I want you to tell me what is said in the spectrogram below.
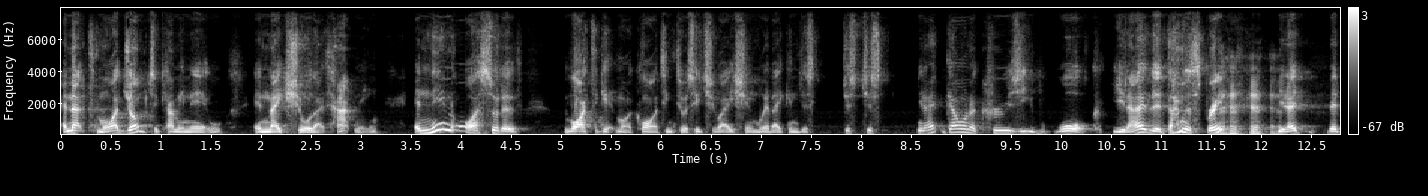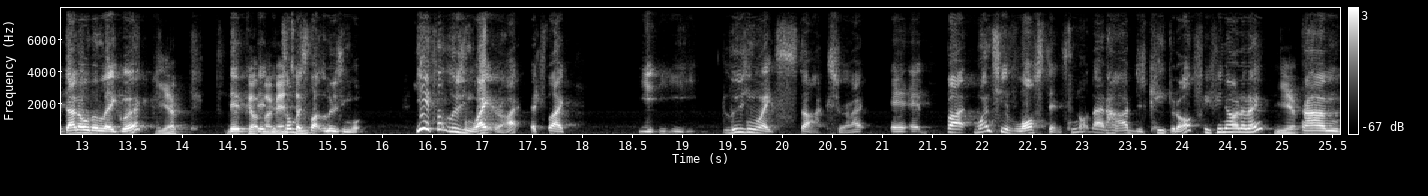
And that's my job to come in there and make sure that's happening. And then I sort of like to get my clients into a situation where they can just just just you know, go on a cruisy walk. You know, they've done the sprint. you know, they've done all the leg work. Yep. They've, got they've, momentum. It's almost like losing. Yeah, it's like losing weight, right? It's like you, you, losing weight sucks, right? And, and, but once you've lost it, it's not that hard to keep it off, if you know what I mean. Yep. Um,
